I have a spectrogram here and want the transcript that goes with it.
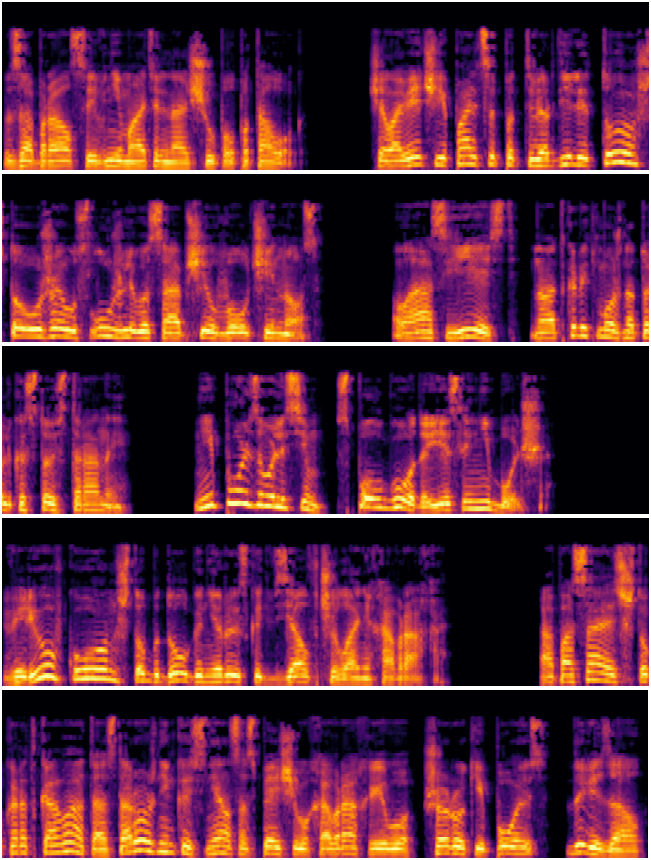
забрался и внимательно ощупал потолок. Человечьи пальцы подтвердили то, что уже услужливо сообщил волчий нос. Лаз есть, но открыть можно только с той стороны. Не пользовались им с полгода, если не больше. Веревку он, чтобы долго не рыскать, взял в чулане Хавраха. Опасаясь, что коротковато, осторожненько снял со спящего Хавраха его широкий пояс, довязал.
